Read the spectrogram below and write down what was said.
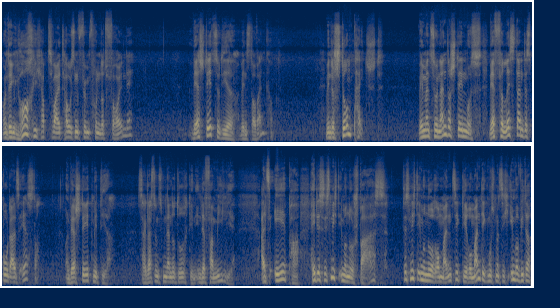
und denken, ach, ich habe 2500 Freunde. Wer steht zu dir, wenn es darauf ankommt? Wenn der Sturm peitscht, wenn man zueinander stehen muss, wer verlässt dann das Boot als Erster? Und wer steht mit dir? Sag, lass uns miteinander durchgehen, in der Familie, als Ehepaar. Hey, das ist nicht immer nur Spaß. Das ist nicht immer nur Romantik. Die Romantik muss man sich immer wieder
